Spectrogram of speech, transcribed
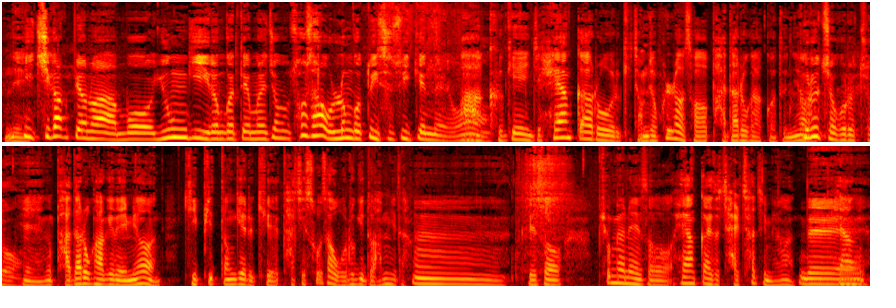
네. 이 지각 변화, 뭐 융기 이런 것 때문에 좀 솟아오른 것도 있을 수 있겠네요. 아, 그게 이제 해안가로 이렇게 점점 흘러서 바다로 갔거든요. 그렇죠, 그렇죠. 예, 바다로 가게 되면 깊이 있던 게 이렇게 다시 솟아오르기도 합니다. 음. 그래서 표면에서 해안가에서 잘 찾으면 네. 해안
